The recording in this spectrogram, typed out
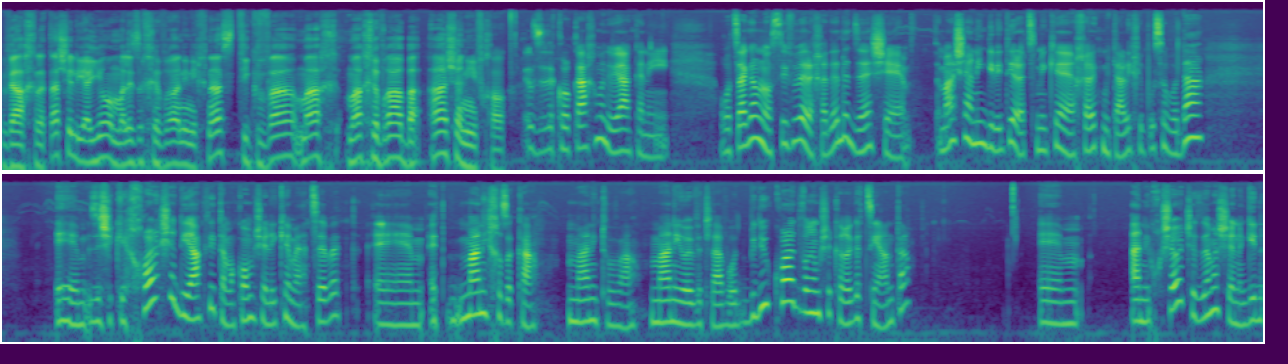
וההחלטה שלי היום על איזה חברה אני נכנס, תקבע מה, מה החברה הבאה שאני אבחר. זה כל כך מדויק, אני רוצה גם להוסיף ולחדד את זה, שמה שאני גיליתי על עצמי כחלק מתהליך חיפוש עבודה, אמ, זה שככל שדייקתי את המקום שלי כמעצבת, אמ, את מה אני חזקה, מה אני טובה, מה אני אוהבת לעבוד, בדיוק כל הדברים שכרגע ציינת, אמ, אני חושבת שזה מה שנגיד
